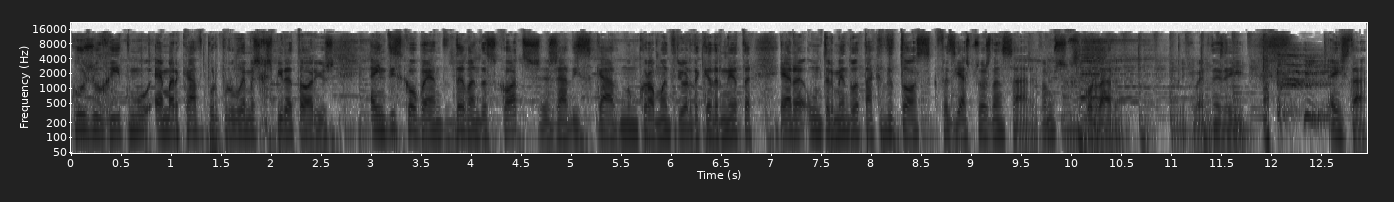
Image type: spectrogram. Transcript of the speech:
cujo ritmo é marcado por problemas respiratórios. Em disco band da banda Scotch, já dissecado num cromo anterior da caderneta, era um tremendo ataque de tosse que fazia as pessoas dançar. Vamos recordar. Ribeiro, tens aí. Aí está.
